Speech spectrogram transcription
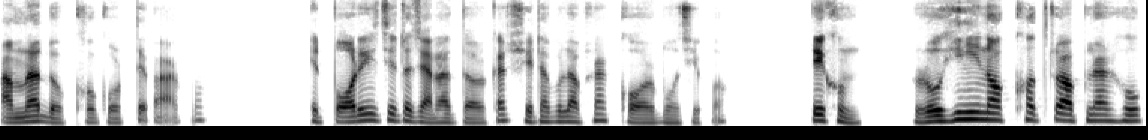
আমরা লক্ষ্য করতে পারব। এরপরে যেটা জানার দরকার, সেটা হলো আপনার কর্মজীবন। দেখুন, রোহিণী নক্ষত্র আপনার হোক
